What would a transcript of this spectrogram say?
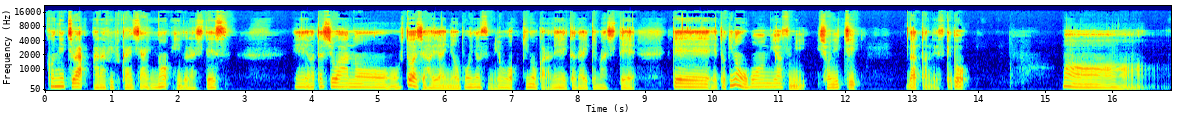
こんにちは。アラフィフ会社員の日暮です。えー、私は、あの、一足早いね、お盆休みを昨日からね、いただいてまして、で、えっと、昨日お盆休み初日だったんですけど、まあ、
